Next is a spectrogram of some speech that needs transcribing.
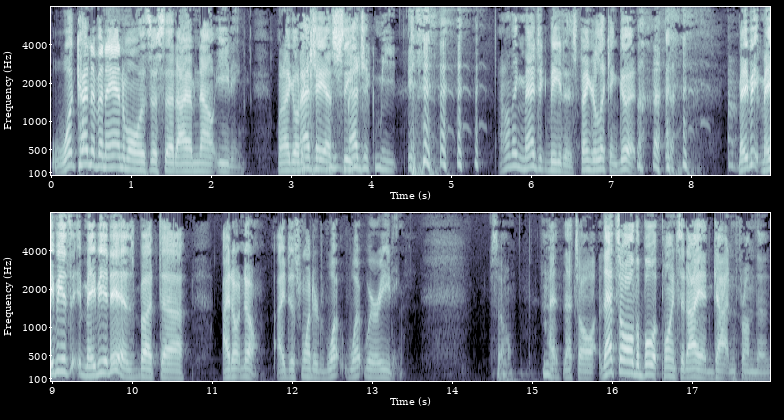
What kind of an animal is this that I am now eating when I go Magic, to KFC? magic meat. I don't think magic meat is finger licking good. maybe, maybe it's, maybe it is, but, uh, I don't know. I just wondered what, what we're eating. So I, that's all, that's all the bullet points that I had gotten from the,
